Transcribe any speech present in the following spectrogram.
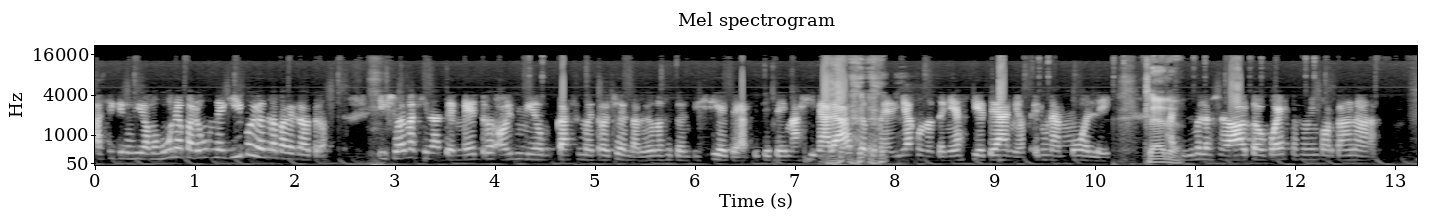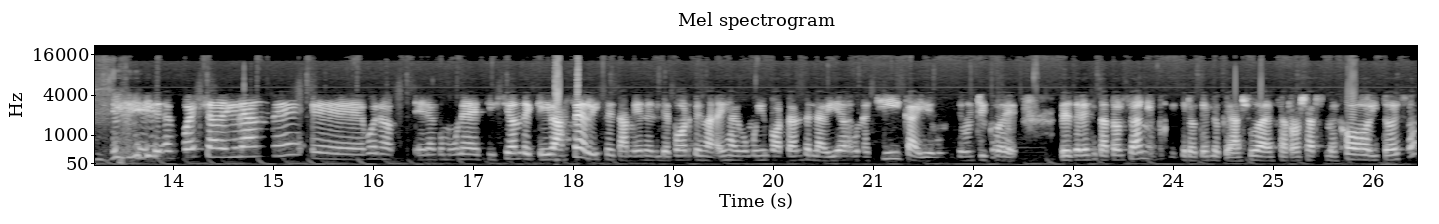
así que nos íbamos una para un equipo y otra para el otro. Y yo, imagínate, metro, hoy mido casi un metro ochenta, mido unos 77, así que te imaginarás lo que medía cuando tenía siete años, era una mole. Claro. Así que me lo llevaba todo puesto, no me importaba nada. Y después ya de grande, eh, bueno, era como una decisión de qué iba a hacer, viste, también el deporte es, algo muy importante en la vida de una chica y de un, chico de, de 13, 14 años, porque creo que es lo que ayuda a desarrollarse mejor y todo eso.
